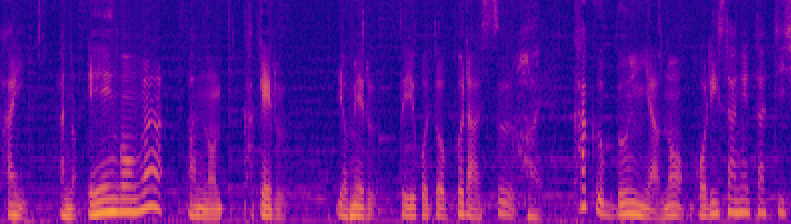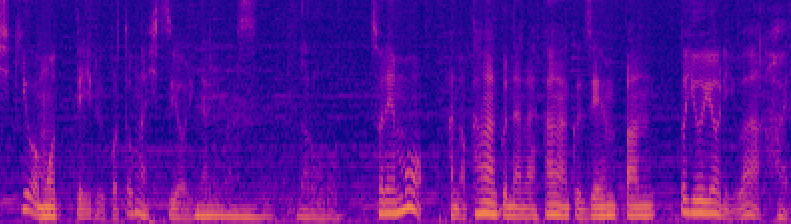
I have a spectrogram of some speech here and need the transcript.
はい。あの英語があの書ける読めるということプラス、はい、各分野の掘り下げた知識を持っていることが必要になります。なるほど。それもあの科学なら科学全般というよりは、はい、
